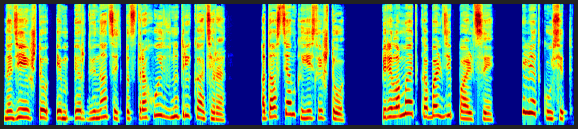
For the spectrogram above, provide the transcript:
надеясь, что МР-12 подстрахует внутри катера, а толстянка, если что, переломает Кабальди пальцы или откусит.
